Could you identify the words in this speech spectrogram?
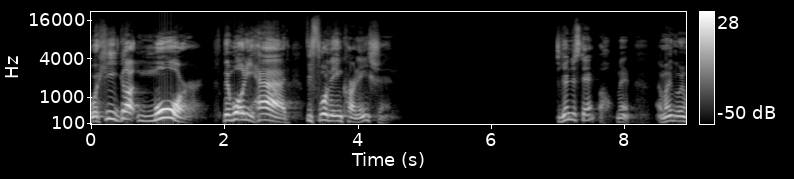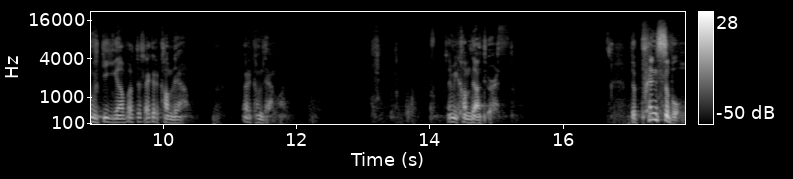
where he got more than what he had before the incarnation. Do you understand? Oh man, am I the one who's geeking out about this? I gotta come down. I gotta come down. Let me come down to earth. The principle,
